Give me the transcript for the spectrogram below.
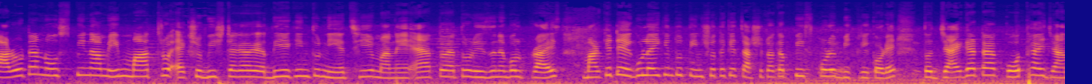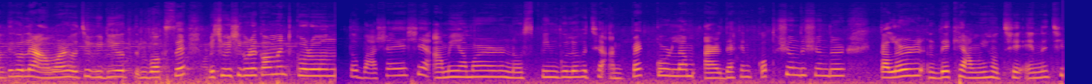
বারোটা নোসপিন আমি মাত্র একশো বিশ টাকা দিয়ে কিন্তু নিয়েছি মানে এত এত রিজনেবল প্রাইস মার্কেটে এগুলাই কিন্তু তিনশো থেকে চারশো টাকা পিস করে বিক্রি করে। তো জায়গাটা কোথায় জানতে হলে আমার হচ্ছে ভিডিও বক্সে বেশি বেশি করে কমেন্ট করুন। তো বাসায় এসে আমি আমার নোসপিনগুলো হচ্ছে আনপ্যাক করলাম। আর দেখেন কত সুন্দর সুন্দর কালার দেখে আমি হচ্ছে এনেছি।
